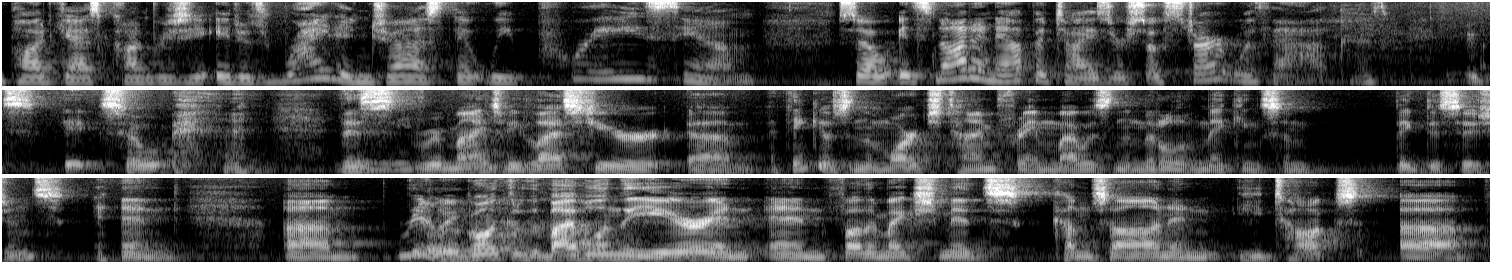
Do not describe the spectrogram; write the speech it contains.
podcast conversation, it is right and just that we praise Him. So it's not an appetizer. So start with that. It's it, so. this reminds me. Last year, um, I think it was in the March timeframe. I was in the middle of making some big decisions, and um, Really? We're going through the Bible in the year, and and Father Mike Schmitz comes on, and he talks. Uh,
